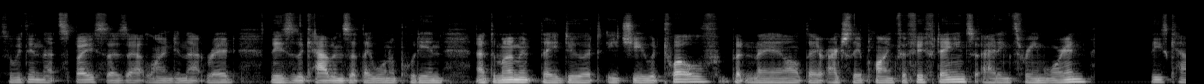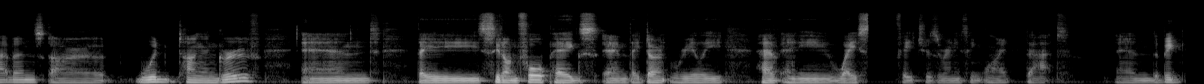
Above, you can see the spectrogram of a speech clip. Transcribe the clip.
So within that space, as outlined in that red, these are the cabins that they want to put in. At the moment, they do it each year with 12, but now they're actually applying for 15, so adding three more in. These cabins are wood, tongue, and groove, and they sit on four pegs and they don't really have any waste features or anything like that. And the big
